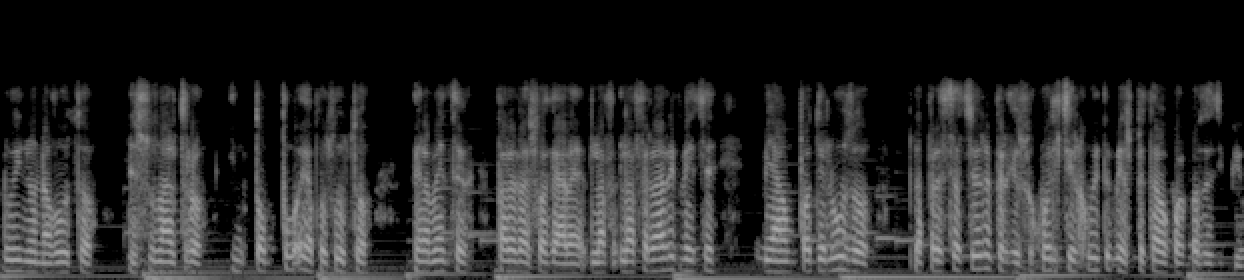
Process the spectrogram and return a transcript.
lui non ha avuto nessun altro intoppo e ha potuto veramente fare la sua gara. La, la Ferrari invece mi ha un po' deluso la prestazione perché su quel circuito mi aspettavo qualcosa di più.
